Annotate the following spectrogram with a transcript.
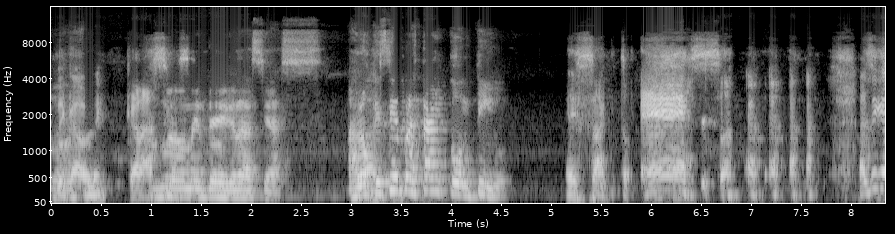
de cable. Gracias. Nuevamente, gracias. A los que siempre están contigo. Exacto, eso. Así que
